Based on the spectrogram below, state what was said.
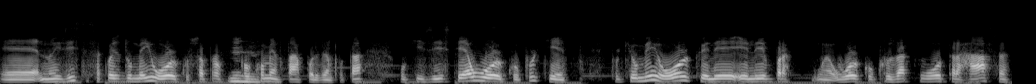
É, não existe essa coisa do meio orco, só para uhum. comentar, por exemplo, tá? O que existe é o orco. Por quê? Porque o meio orco, ele, ele para o orco cruzar com outra raça,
